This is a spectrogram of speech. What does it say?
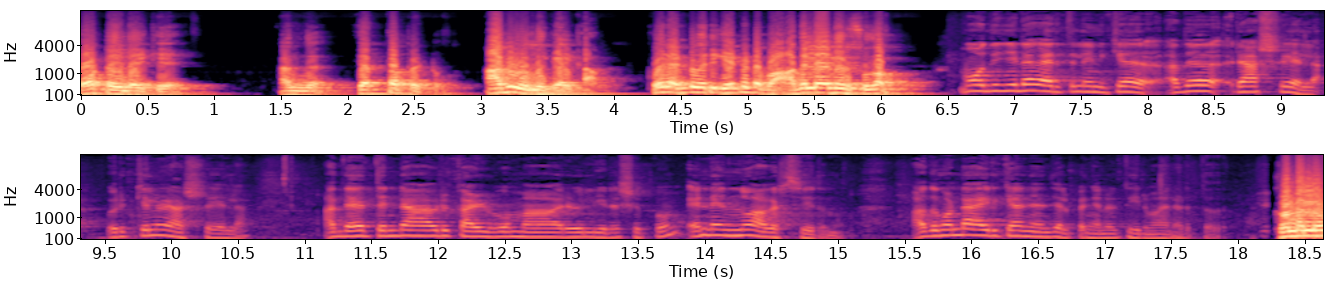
കോട്ടയിലേക്ക് അങ്ങ് എത്തപ്പെട്ടു. അതും ഒന്ന് കേൾക്കാം. ഒരു രണ്ടുപേര് കേട്ടിട്ട് പോ അതല്ലേ ഒരു സുഖം? മോദിജിയുടെ കാര്യത്തിൽ എനിക്ക് അത് രാഷ്ട്രീയമല്ല. ഒരിക്കലും രാഷ്ട്രീയമല്ല. അദ്ദേഹത്തിന്റെ ആ ഒരു കഴിവും ആ ഒരു ലീഡർഷിപ്പും എന്നെ എന്നും ആകർഷിച്ചിരുന്നു. അതുകൊണ്ടായിരിക്കാം ഞാൻ ചിലപ്പോൾ ഇങ്ങനെ ഒരു തീരുമാനം എടുത്തത്. കണ്ടല്ലോ?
